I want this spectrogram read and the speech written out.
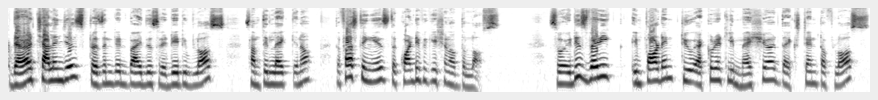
there are challenges presented by this radiative loss. Something like you know the first thing is the quantification of the loss. So it is very important to accurately measure the extent of loss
